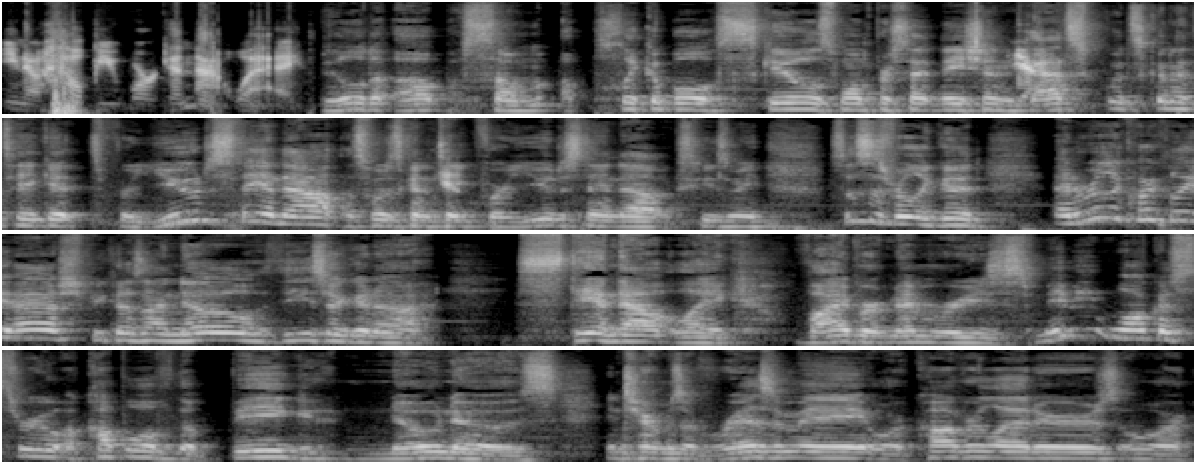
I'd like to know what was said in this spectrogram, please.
you know help you work in that way? Build up some applicable skills 1% nation. Yeah. that's what's going to take it for you to stand out. That's what it's going to take for you to stand out excuse me. So this is really good. And really quickly ash because i know these are going to stand out like vibrant memories. Maybe walk us through a couple of the big no-nos in terms of resume or cover letters or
